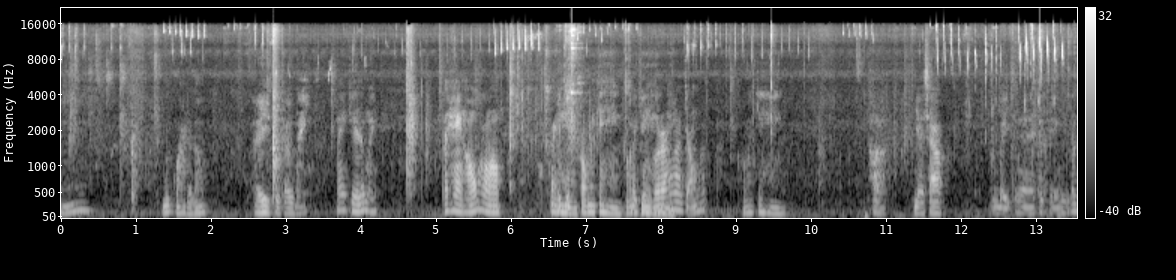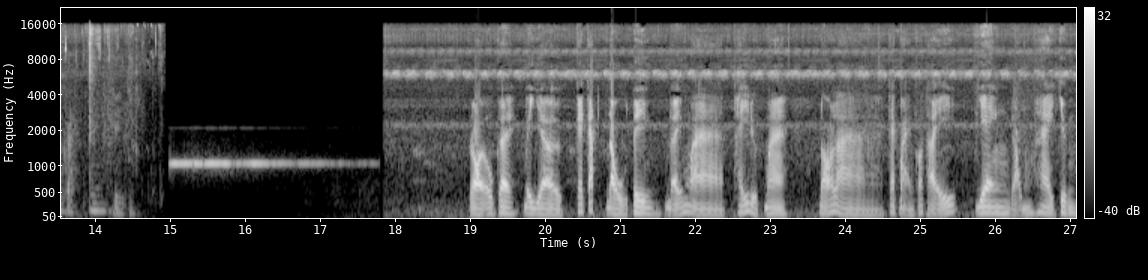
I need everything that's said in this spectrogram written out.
Ừ. bước qua được không? Ê từ từ mày mấy kia đó mày. Thấy hang hố không có cái hàng có mấy cái hàng có mấy cái chừng có hàng. rắn ở trong á. Có mấy cái hàng. Thôi giờ sao? Chuẩn bị ờ, thực hiện nghi thức ra đi đi. Rồi ok. Bây giờ cái cách đầu tiên để mà thấy được ma đó là các bạn có thể dang rộng hai chân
